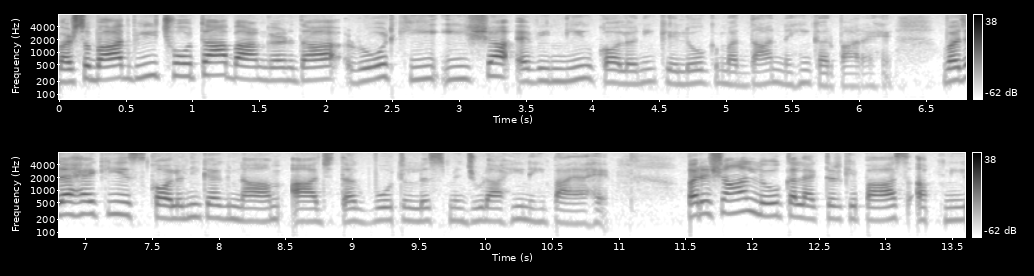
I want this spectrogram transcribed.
बरसों बाद भी छोटा बांगरदा रोड की ईशा एवेन्यू कॉलोनी के लोग मतदान नहीं कर पा रहे हैं। वजह है कि इस कॉलोनी का नाम आज तक वोटर लिस्ट में जुड़ा ही नहीं पाया है। परेशान लोग कलेक्टर के पास अपनी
